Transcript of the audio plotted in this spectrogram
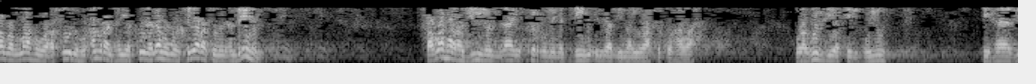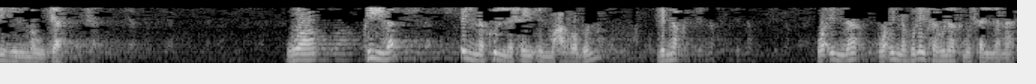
قضى الله ورسوله أمرا أن يكون لهم الخيرة من أمرهم. فظهر جيل لا يقر من الدين إلا بما يوافق هواه. وغزيت البيوت بهذه الموجات وقيل إن كل شيء معرض للنقد. وإن وإنه ليس هناك مسلمات.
